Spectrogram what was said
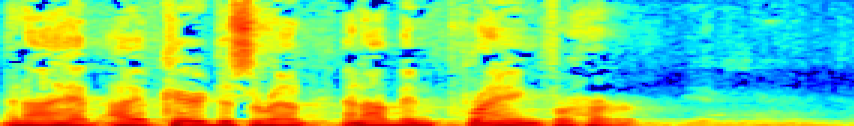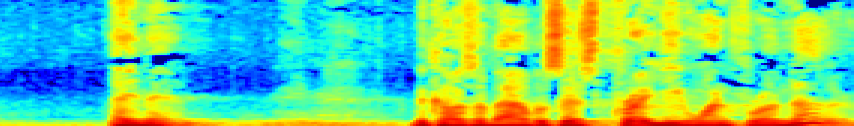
And I have, I have carried this around and I've been praying for her. Amen. Because the Bible says, pray ye one for another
